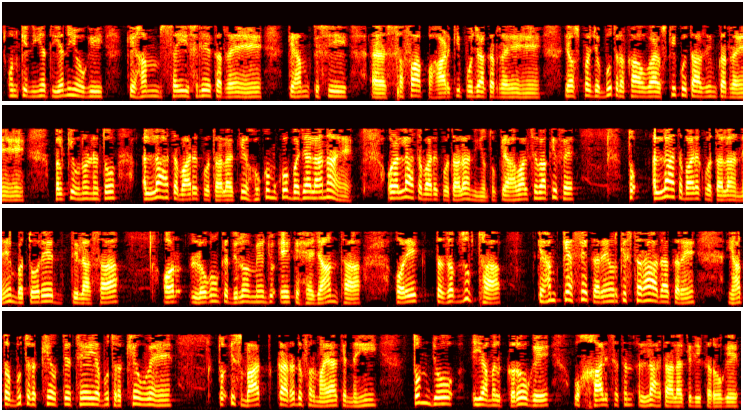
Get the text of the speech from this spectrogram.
ان کی نیت یہ نہیں ہوگی کہ ہم صحیح اس لیے کر رہے ہیں کہ ہم کسی صفا پہاڑ کی پوجا کر رہے ہیں یا اس پر جو بت رکھا ہوا ہے اس کی کوئی تعظیم کر رہے ہیں، بلکہ انہوں نے تو اللہ تبارک و تعالیٰ کے حکم کو بجا لانا ہے۔ اور اللہ تبارک و تعالیٰ نیتوں کے حوال سے واقف ہے۔ تو اللہ تبارک و تعالیٰ نے بطور دلاسا اور لوگوں کے دلوں میں جو ایک حیجان تھا اور ایک تجبذب تھا کہ ہم کیسے کریں اور کس طرح ادا کریں، یہاں تو بت رکھے ہوتے تھے یا بت رکھے ہوئے ہیں، تو اس بات کا رد فرمایا کہ نہیں، تم جو یہ عمل کرو گے وہ خالصتا اللہ تعالی کے لیے کرو گے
